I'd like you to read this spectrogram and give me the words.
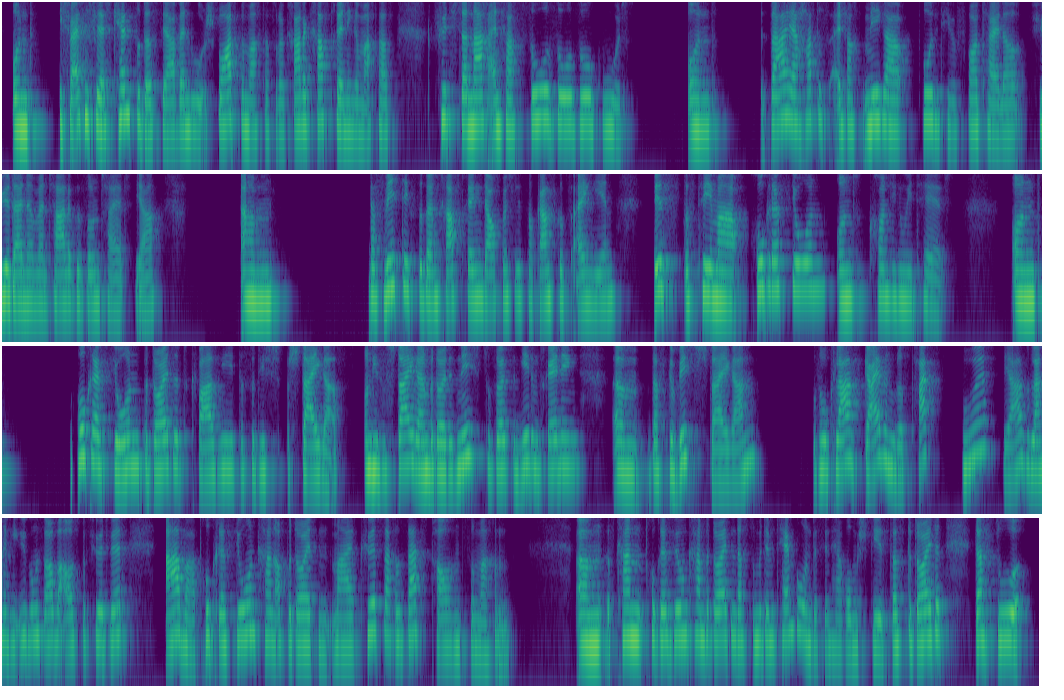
Und ich weiß nicht, vielleicht kennst du das ja, wenn du Sport gemacht hast oder gerade Krafttraining gemacht hast, du fühlst dich danach einfach so, so, so gut. Und daher hat es einfach mega positive Vorteile für deine mentale Gesundheit, ja. Ähm, das Wichtigste beim Krafttraining, darauf möchte ich jetzt noch ganz kurz eingehen, ist das Thema Progression und Kontinuität. Und Progression bedeutet quasi, dass du dich steigerst. Und dieses Steigern bedeutet nicht, du sollst in jedem Training ähm, das Gewicht steigern. So klar ist geil, wenn du das packst, cool, ja, solange die Übung sauber ausgeführt wird. Aber Progression kann auch bedeuten, mal kürzere Satzpausen zu machen. Ähm, es kann, Progression kann bedeuten, dass du mit dem Tempo ein bisschen herumspielst. Das bedeutet, dass du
